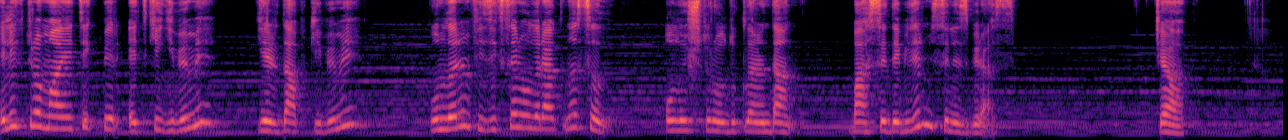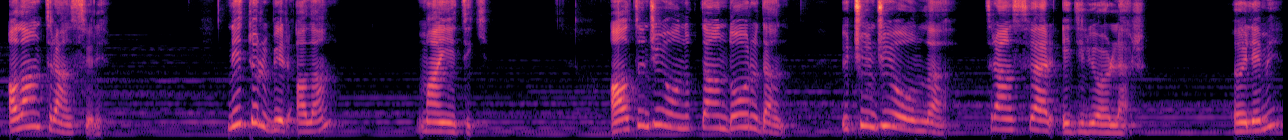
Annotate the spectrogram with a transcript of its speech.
Elektromanyetik bir etki gibi mi? Girdap gibi mi? Bunların fiziksel olarak nasıl oluşturulduklarından bahsedebilir misiniz biraz? Cevap. Alan transferi. Ne tür bir alan? Manyetik. Altıncı yoğunluktan doğrudan üçüncü yoğunluğa transfer ediliyorlar. Öyle mi?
